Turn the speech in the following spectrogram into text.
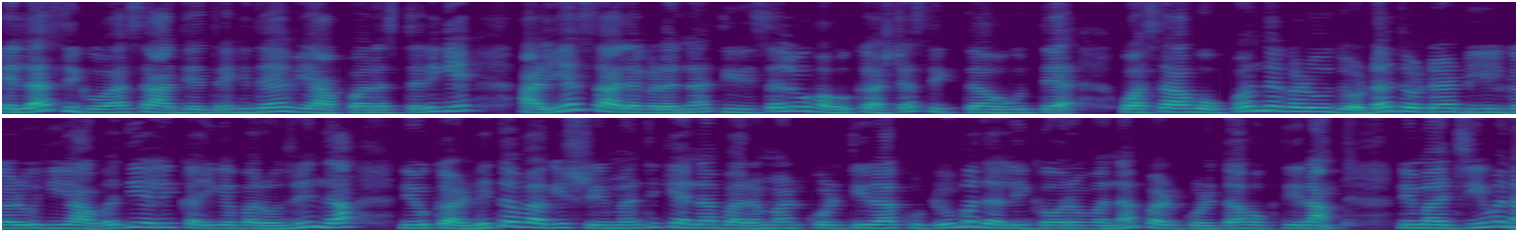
ಎಲ್ಲ ಸಿಗುವ ಸಾಧ್ಯತೆ ಇದೆ. ವ್ಯಾಪಾರಸ್ಥರಿಗೆ ಹಳೆಯ ಸಾಲಗಳನ್ನು ತೀರಿಸಲು ಅವಕಾಶ ಸಿಗ್ತಾ ಹೋಗುತ್ತೆ. ಹೊಸ ಒಪ್ಪಂದಗಳು, ದೊಡ್ಡ ದೊಡ್ಡ ಡೀಲ್ಗಳು ಈ ಅವಧಿಯಲ್ಲಿ ಕೈಗೆ ಬರೋದ್ರಿಂದ ನೀವು ಖಂಡಿತವಾಗಿ ಶ್ರೀಮಂತಿಕೆಯನ್ನು ಬರಮಾಡ್ಕೊಳ್ತೀರಾ? ಕುಟುಂಬದಲ್ಲಿ ಗೌರವವನ್ನು ಪಡ್ಕೊಳ್ತಾ ಹೋಗ್ತೀರಾ? ನಿಮ್ಮ ಜೀವನ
